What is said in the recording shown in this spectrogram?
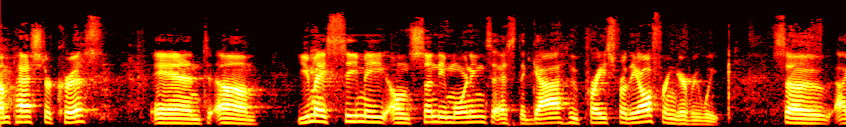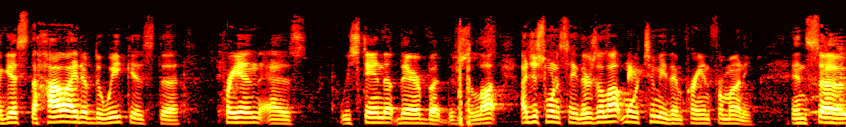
I'm Pastor Chris, and um, you may see me on Sunday mornings as the guy who prays for the offering every week. So I guess the highlight of the week is the praying as we stand up there, but there's a lot. I just want to say there's a lot more to me than praying for money. And so,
